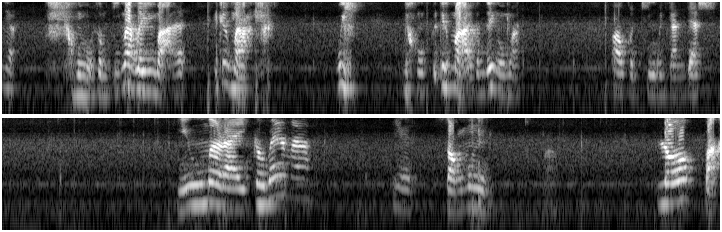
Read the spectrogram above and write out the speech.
เนี่ยโอ้โหสมจริงมากเลยหมาไอ้ชื่อหมาวิเดี๋ยวก็ชื่อหมากับเด้งออกมาเอากดคิวเป็นการเดช หิวเมื่อไรก็แวะมาเนี่ยสองหมื่นโลบัก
